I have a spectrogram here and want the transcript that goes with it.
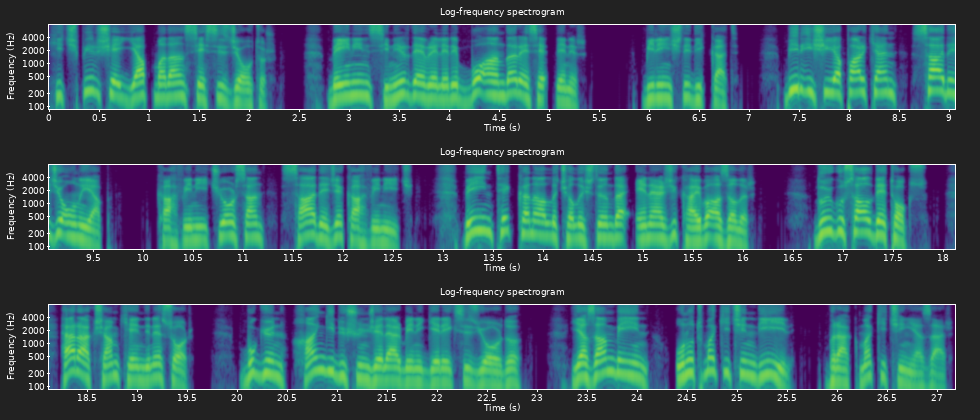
hiçbir şey yapmadan sessizce otur. Beynin sinir devreleri bu anda resetlenir. Bilinçli dikkat. Bir işi yaparken sadece onu yap. Kahveni içiyorsan sadece kahveni iç. Beyin tek kanallı çalıştığında enerji kaybı azalır. Duygusal detoks. Her akşam kendine sor. Bugün hangi düşünceler beni gereksiz yordu? Yazan beyin unutmak için değil, bırakmak için yazar.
